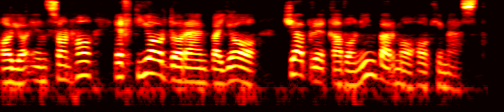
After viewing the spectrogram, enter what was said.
آیا انسانها اختیار دارند و یا جبر قوانین بر ما حاکم است؟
